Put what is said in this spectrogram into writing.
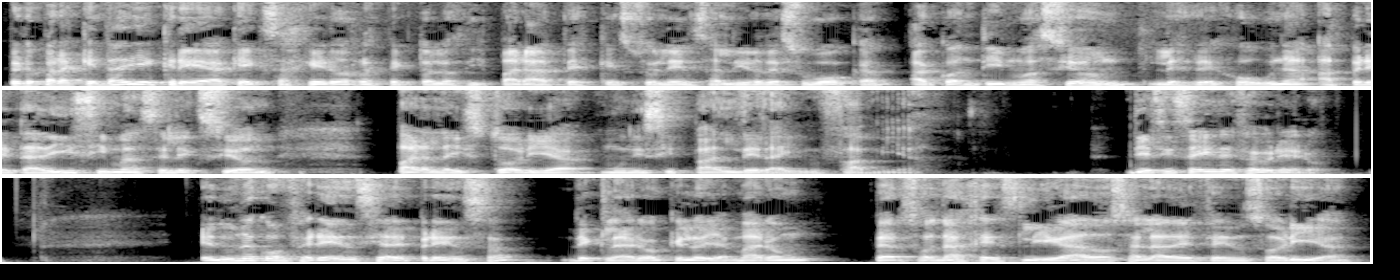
Pero para que nadie crea que exagero respecto a los disparates que suelen salir de su boca, a continuación les dejo una apretadísima selección para la historia municipal de la infamia. 16 de febrero. En una conferencia de prensa declaró que lo llamaron personajes ligados a la Defensoría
